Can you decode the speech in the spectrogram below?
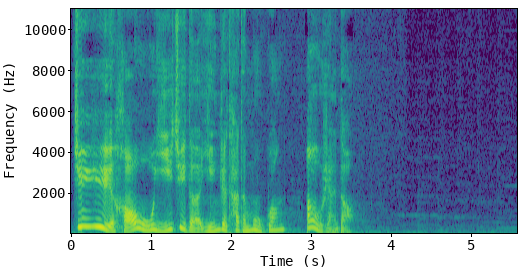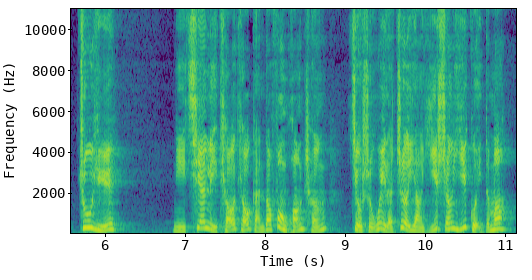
君玉毫无疑惧地迎着他的目光，傲然道：“朱瑜，你千里迢迢赶到凤凰城，就是为了这样疑神疑鬼的吗？”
